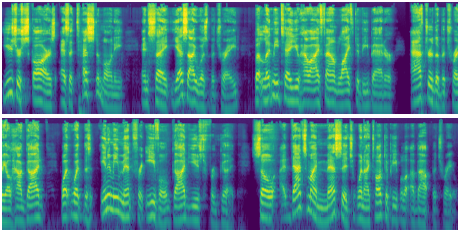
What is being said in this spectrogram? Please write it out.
use your scars as a testimony and say, Yes, I was betrayed, but let me tell you how I found life to be better after the betrayal, how God, what, what the enemy meant for evil, God used for good. So uh, that's my message when I talk to people about betrayal.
